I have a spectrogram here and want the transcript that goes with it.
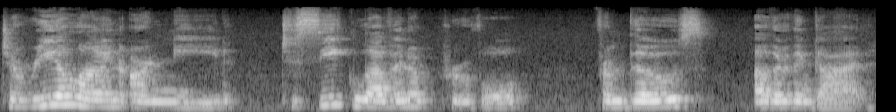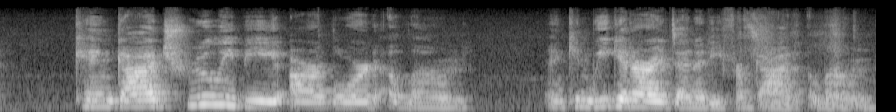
to realign our need to seek love and approval from those other than God? Can God truly be our Lord alone? And can we get our identity from God alone?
